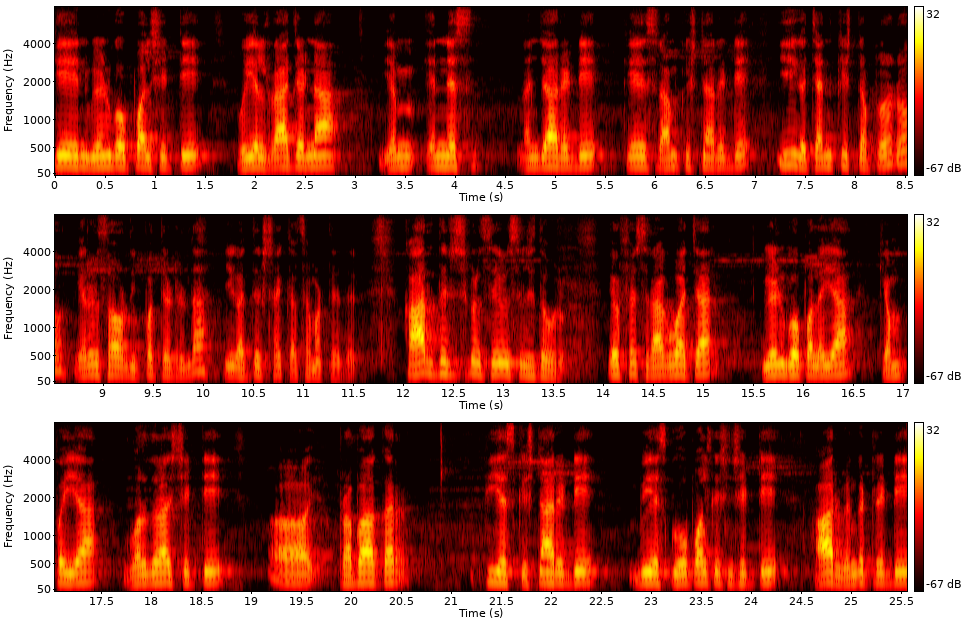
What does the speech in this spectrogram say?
K. N. Venugopal Shetty, Y. L. Rajanna, M. N. S. Nanjareddy, K. S. Ramakrishna Reddy ಈಗ ಚನ್ನಕೃಷ್ಣಪ್ಪನವರು ಎರಡು ಸಾವಿರದ ಇಪ್ಪತ್ತೆರಡರಿಂದ ಈಗ ಅಧ್ಯಕ್ಷರಾಗಿ ಕೆಲಸ ಮಾಡ್ತಾಯಿದ್ದಾರೆ ಕಾರ್ಯದರ್ಶಿಗಳು ಸೇವೆ ಸಲ್ಲಿಸಿದವರು F. S. Raghavachar, Venugopalaiah, Kempaiah, Varadaraj Shetty Prabhakar, P. S. Krishnareddy, B. S. Gopalakrishna Shetty, R. Venkatareddy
